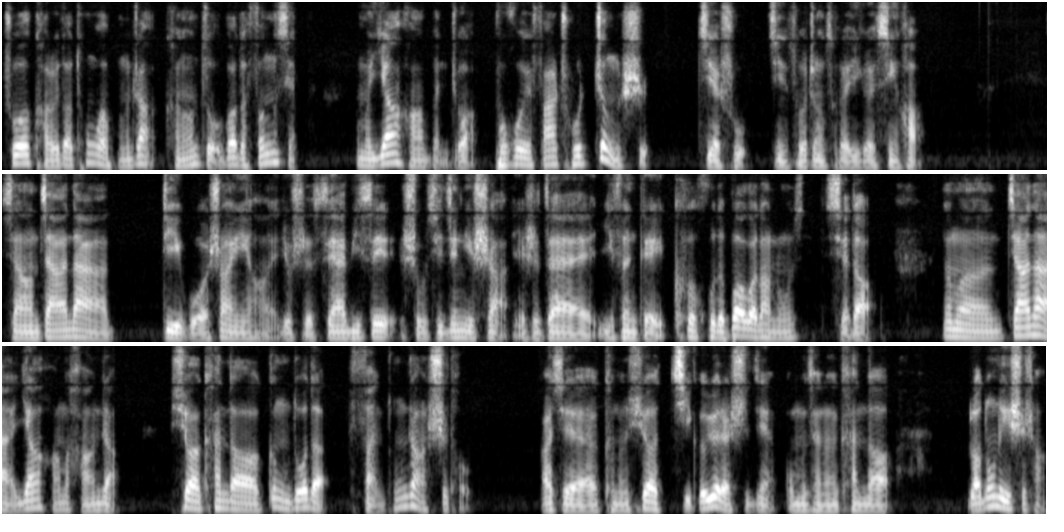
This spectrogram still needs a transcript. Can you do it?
说考虑到通货膨胀可能走高的风险，那么央行本周不会发出正式结束紧缩政策的一个信号。像加拿大帝国商业银行，也就是 CIBC 首席经济师啊，也是在一份给客户的报告当中写道，那么加拿大央行的行长。需要看到更多的反通胀势头，而且可能需要几个月的时间，我们才能看到劳动力市场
